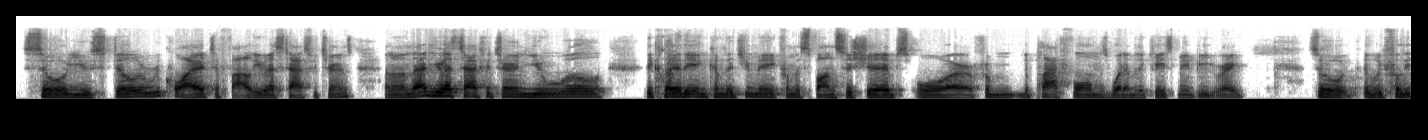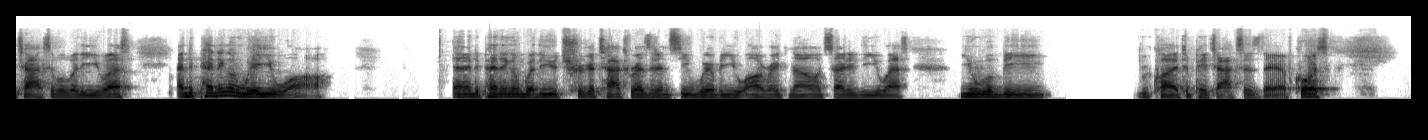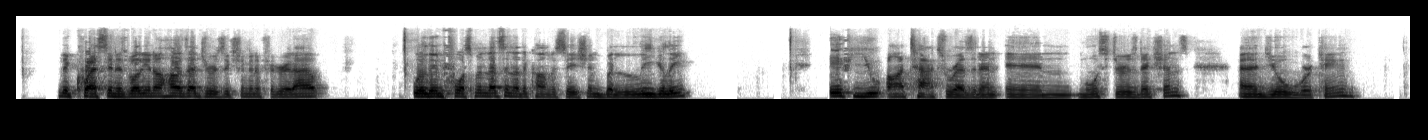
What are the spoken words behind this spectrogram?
So you still required to file US tax returns. And on that US tax return, you will declare the income that you make from the sponsorships or from the platforms, whatever the case may be, right? So it will be fully taxable by the US. And depending on where you are, and depending on whether you trigger tax residency wherever you are right now outside of the US, you will be required to pay taxes there. Of course, the question is, well, you know, how is that jurisdiction going to figure it out? Well, the enforcement, that's another conversation, but legally, if you are tax resident in most jurisdictions and you're working,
